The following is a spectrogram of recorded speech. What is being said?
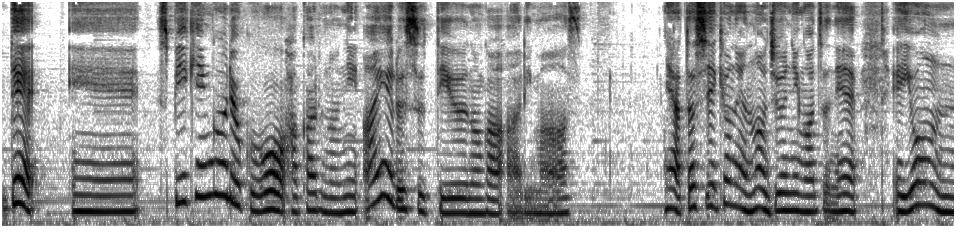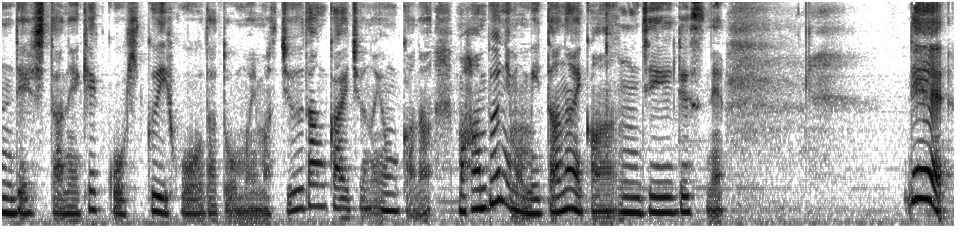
で、えー、スピーキング力を測るのに IELTS っていうのがあります。で私去年の12月ね4でしたね結構低い方だと思います10段階中の4かな、まあ、半分にも満たない感じですねで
